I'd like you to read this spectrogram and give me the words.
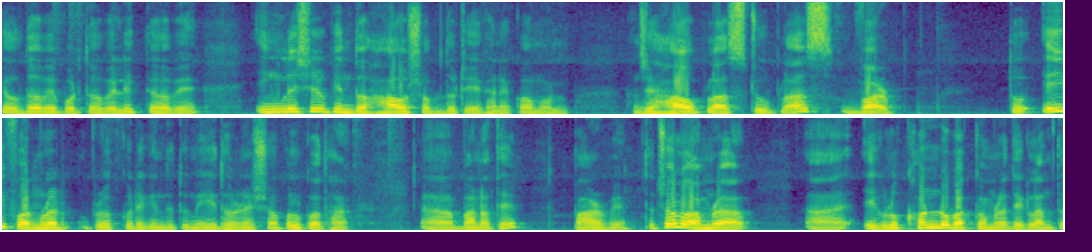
খেলতে হবে, পড়তে হবে, লিখতে হবে, ইংলিশেও কিন্তু হাউ শব্দটি এখানে কমন যে how plus to plus verb তো এই ফর্মুলার প্রয়োগ করে কিন্তু তুমি এই ধরনের সকল কথা বানাতে পারবে। তো চলো আমরা এগুলো খণ্ডবাক্য আমরা দেখলাম। তো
